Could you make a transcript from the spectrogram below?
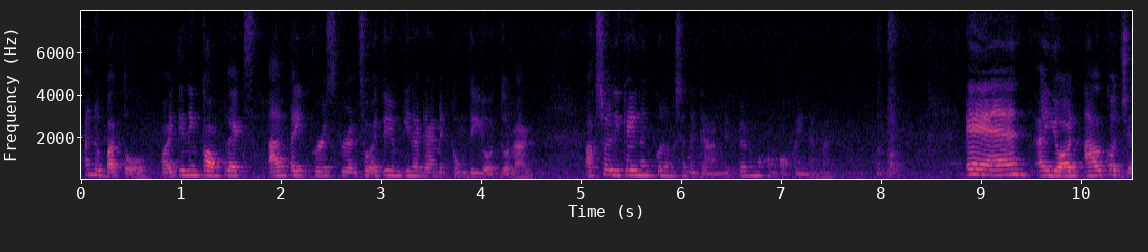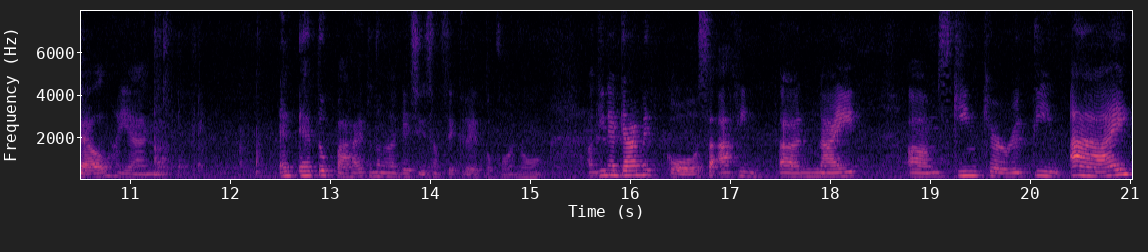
ano ba to? Whitening Complex Antiperspirant. So, ito yung ginagamit kong deodorant. Actually, kailan ko lang siya nagamit, pero mukhang okay naman. And, ayun, Alcogel. Ayan. And eto pa, ito na nga guys, isang sekreto ko, no? Ang ginagamit ko sa aking uh, night um, skincare routine ay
